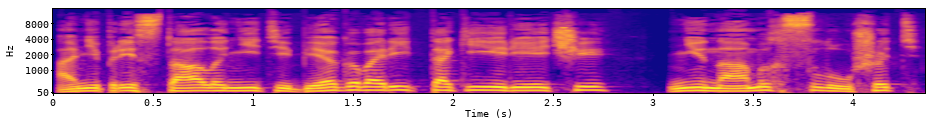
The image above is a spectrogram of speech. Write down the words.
а не пристало ни тебе говорить такие речи, ни нам их слушать».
